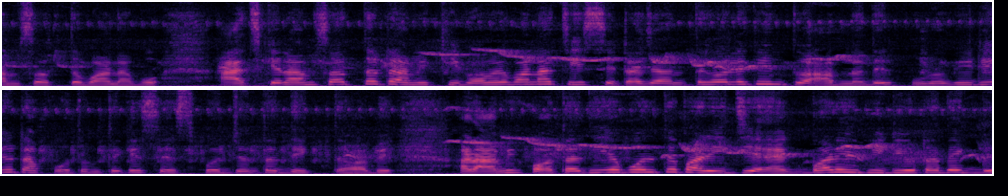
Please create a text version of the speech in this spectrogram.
আমসত্ত্ব বানাবো। আজকের আমসত্ত্বটা আমি কীভাবে বানাচ্ছি সেটা জানতে হলে কিন্তু আপনাদের পুরো ভিডিওটা প্রথম থেকে শেষ পর্যন্ত দেখতে হবে। আর আমি কথা দিয়ে বলতে পারি যে একবার এই ভিডিওটা দেখবে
